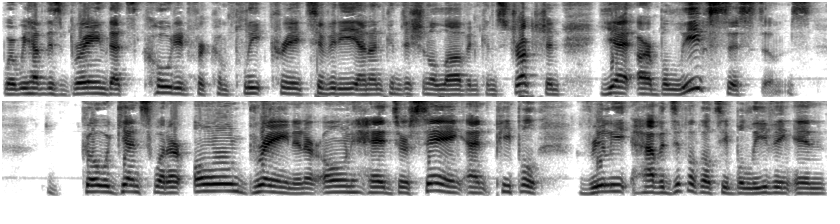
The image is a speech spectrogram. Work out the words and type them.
where we have this brain that's coded for complete creativity and unconditional love and construction, yet our belief systems go against what our own brain and our own heads are saying. And people really have a difficulty believing in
